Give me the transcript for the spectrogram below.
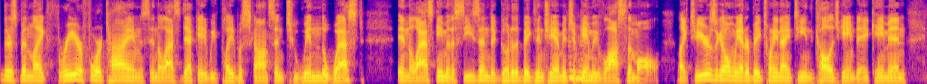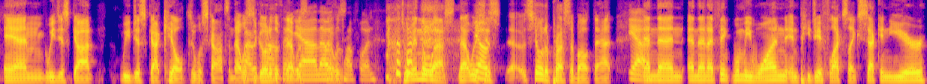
there's been like three or four times in the last decade we played Wisconsin to win the West in the last game of the season to go to the Big Ten championship mm-hmm. game. We've lost them all. Like two years ago when we had our big 2019, the college game day came in and we just got we just got killed to Wisconsin. That was By to go to the that was yeah, that, that was, was a tough one. to win the West. That was Yep. just uh, still depressed about that. yeah. And then and then I think when we won in PJ Fleck like second year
